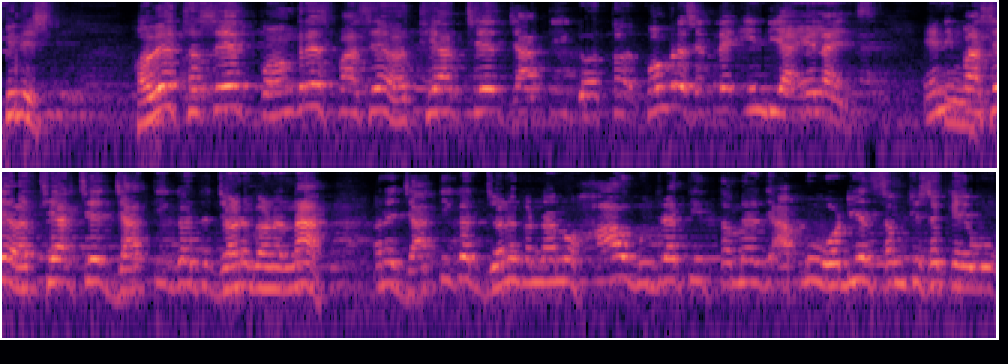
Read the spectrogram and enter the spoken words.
ફિનિશ હવે થશે કોંગ્રેસ પાસે હથિયાર છે જાતિગત કોંગ્રેસ એટલે ઇન્ડિયા એલાયન્સ. એની પાસે હથિયાર છે જાતિગત જનગણના. અને જાતિગત જનગણનાનું હાવ ગુજરાતી તમે આપણું ઓડિયન્સ સમજી શકે એવું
